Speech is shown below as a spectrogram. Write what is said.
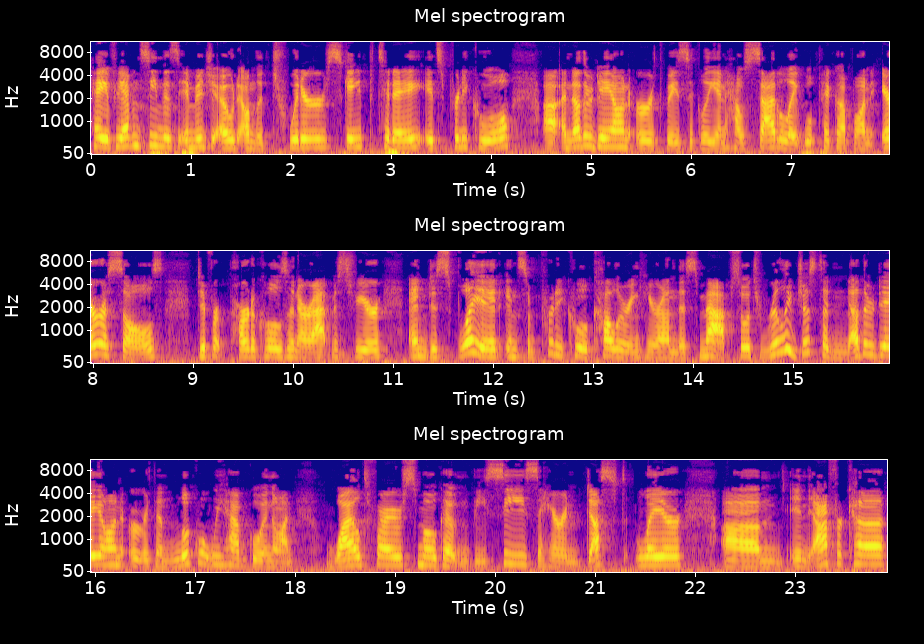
Hey, if you haven't seen this image out on the Twitter scape today, it's pretty cool. Uh, another day on Earth, basically, and how satellite will pick up on aerosols, different particles in our atmosphere, and display it in some pretty cool coloring here on this map. So it's really just another day on Earth, and look what we have going on. Wildfire smoke out in BC, Saharan dust layer um, in Africa.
